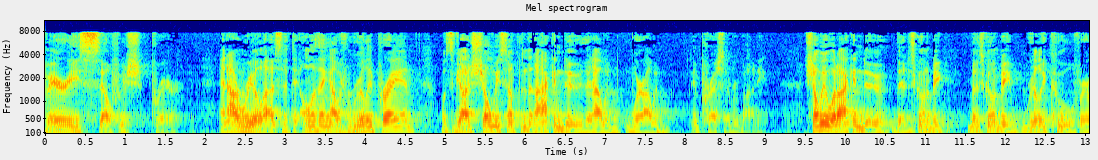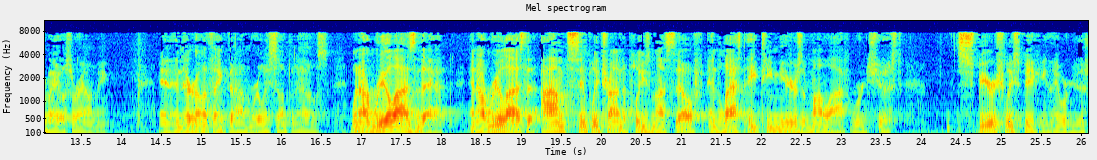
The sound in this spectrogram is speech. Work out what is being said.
very selfish prayer. And I realized that the only thing I was really praying was God, show me something that I can do that I would, where I would impress everybody. Show me what I can do that is going to be, that's going to be really cool for everybody else around me. And, and they're going to think that I'm really something else. When I realized that, and I realized that I'm simply trying to please myself, and the last 18 years of my life were just, spiritually speaking, they were just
